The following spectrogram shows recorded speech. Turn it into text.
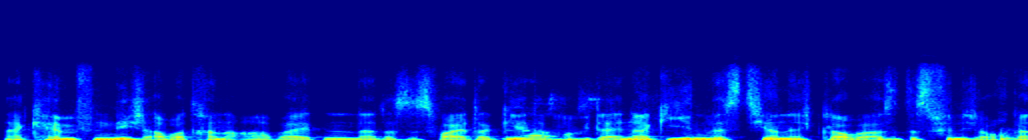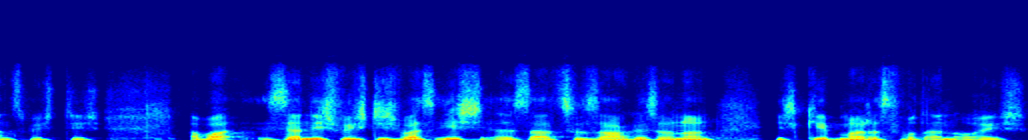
na, kämpfen nicht, aber dran arbeiten, ne, dass es weitergeht, Ja. immer wieder Energie investieren. Ich glaube, also das finde ich auch ganz wichtig. Aber ist ja nicht wichtig, was ich äh, dazu sage, sondern ich gebe mal das Wort an euch.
